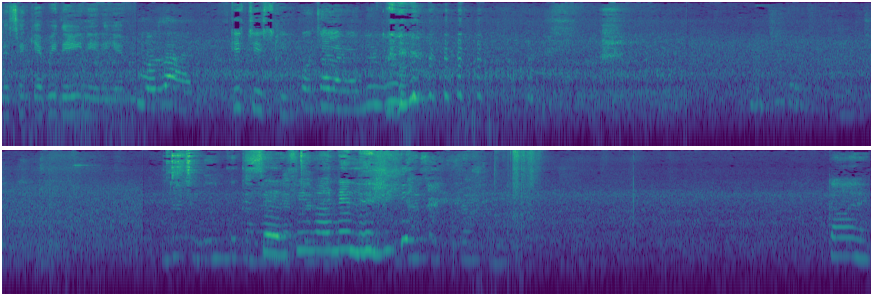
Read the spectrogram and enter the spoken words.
जैसे कि अभी दे ही नहीं रही है। मज़ा आ रहा किस चीज़ की? पोछा लगाने सेल्फी मैंने ले लिया। कहाँ है?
